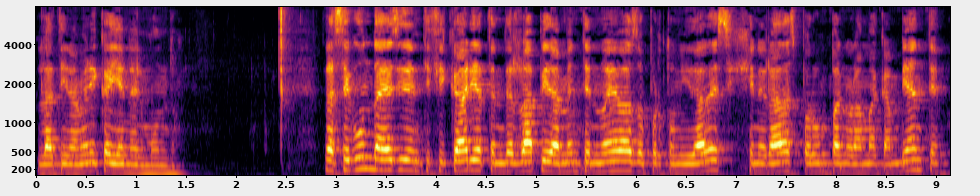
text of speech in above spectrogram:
Latinoamérica y en el mundo. La segunda es identificar y atender rápidamente nuevas oportunidades generadas por un panorama cambiante.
